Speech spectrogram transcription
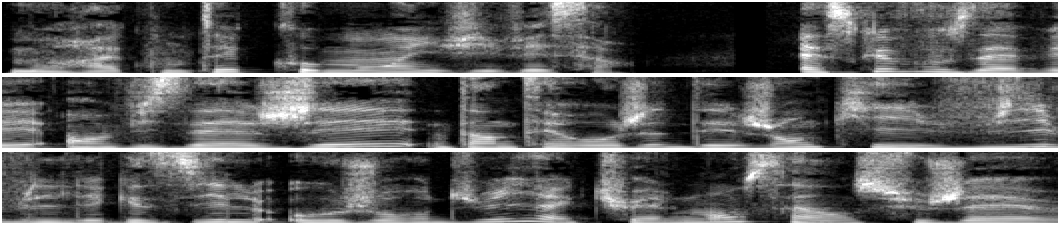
me raconter comment ils vivaient ça. Est-ce que vous avez envisagé d'interroger des gens qui vivent l'exil aujourd'hui? Actuellement, c'est un sujet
